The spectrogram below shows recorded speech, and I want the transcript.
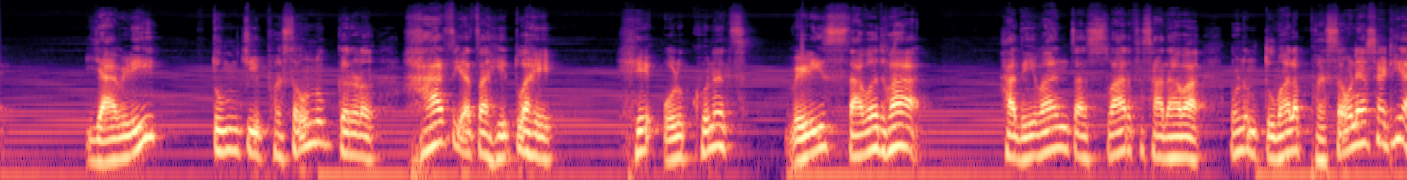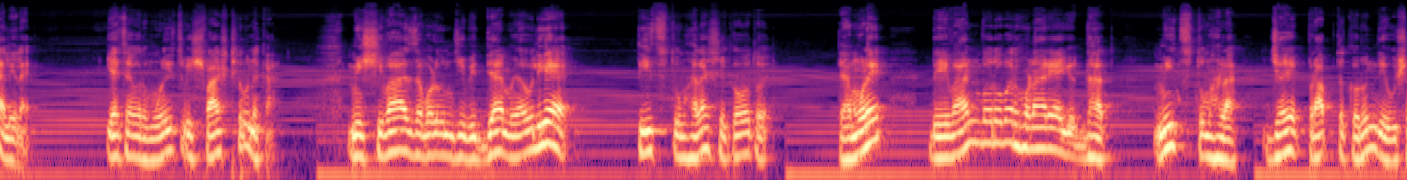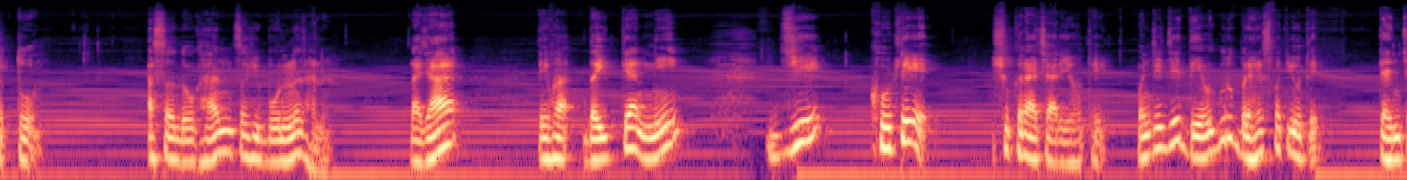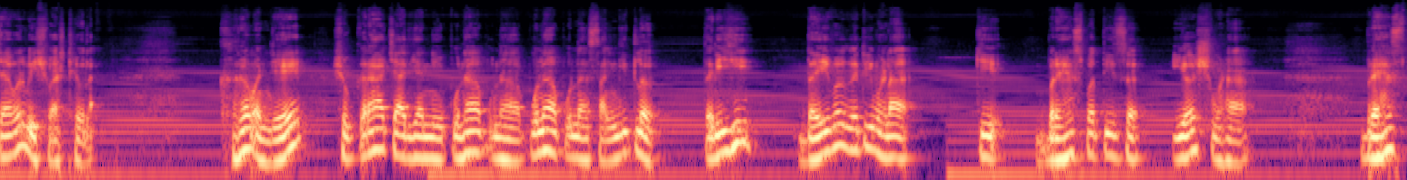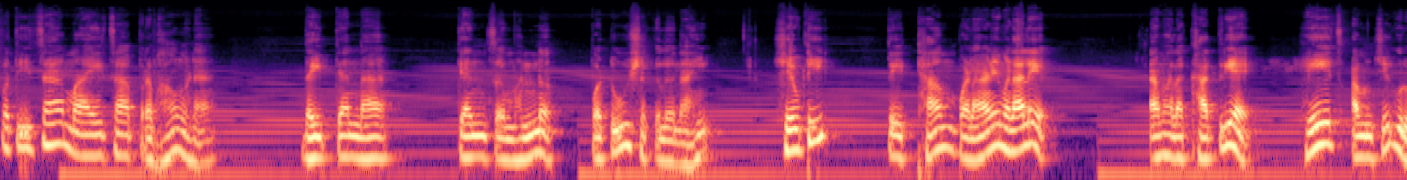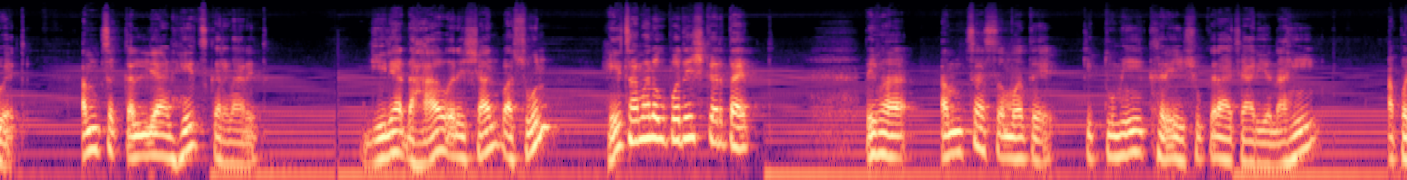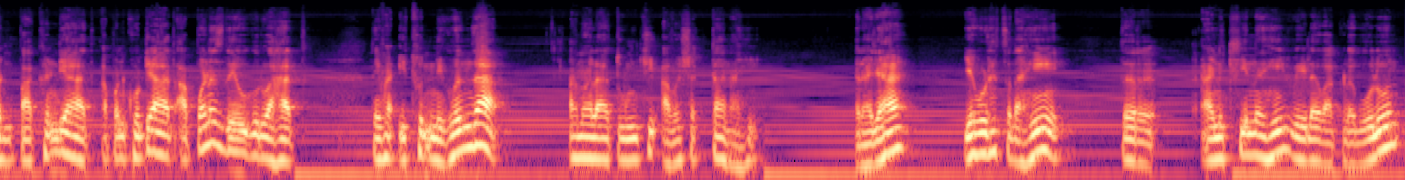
यावेळी तुमची फसवणूक करणं हाच याचा हेतू आहे. हे ओळखूनच वेळी सावध व्हा. हा देवांचा स्वार्थ साधावा म्हणून तुम्हाला फसवण्यासाठी आलेला आहे. याच्यावर मुळीच विश्वास ठेवू नका. मी शिवाजवळून जी विद्या मिळवली आहे तीच तुम्हाला शिकवतोय. त्यामुळे देवांबरोबर होणाऱ्या युद्धात मीच तुम्हाला जय प्राप्त करून देऊ शकतो. असं दोघांचंही बोलणं झालं. राजा तेव्हा दैत्यांनी जे खोटे शुक्राचार्य होते. म्हणजे जे देवगुरु बृहस्पती होते त्यांच्यावर विश्वास ठेवला. खरं म्हणजे शुक्राचार्यांनी पुन्हा पुन्हा पुन्हा पुन्हा सांगितलं तरीही दैवगती म्हणा की बृहस्पतीचं यश म्हणा बृहस्पतीचा मायेचा प्रभाव म्हणा दैत्यांना त्यांचं म्हणणं पटवू शकलं नाही. शेवटी ते ठामपणाने म्हणाले आम्हाला खात्री आहे हेच आमचे गुरु आहेत. आमचं कल्याण हेच करणार आहेत. गेल्या दहा वर्षांपासून हेच आम्हाला उपदेश करतायत. तेव्हा आमचं असं मत आहे की तुम्ही खरे शुक्राचार्य नाही आपण पाखंडी आहात आपण खोटे आहात आपणच देवगुरू आहात. तेव्हा इथून निघून जा आम्हाला तुमची आवश्यकता नाही. राजा एवढंच नाही तर आणखीनही वेडं वाकडं बोलून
